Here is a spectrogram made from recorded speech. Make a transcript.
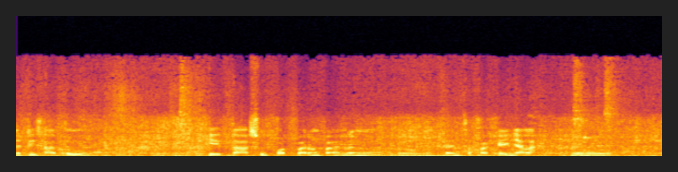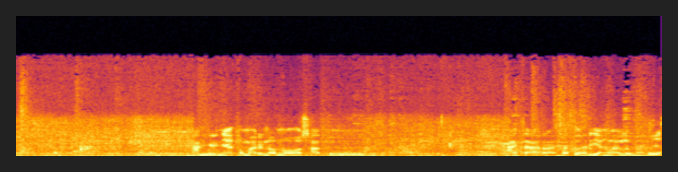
jadi satu kita support bareng-bareng Hmm, dan sebagainya lah hmm. akhirnya kemarin ono satu acara satu hari yang lalu mas Ya,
